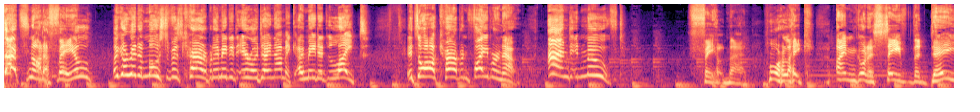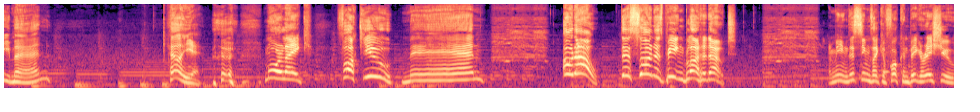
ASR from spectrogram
That's not a fail. I got rid of most of his car, but I made it aerodynamic. I made it light. It's all carbon fiber now, and it moved. Fail, man. More like I'm gonna save the day, man. Hell yeah. More like, fuck you, man. Oh no! The sun is being blotted out! I mean, this seems like a fucking bigger issue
